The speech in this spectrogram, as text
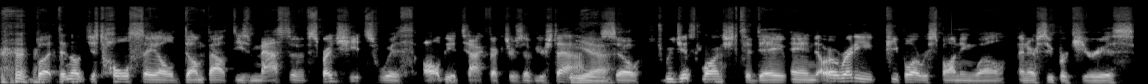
but then they'll just wholesale dump out these massive spreadsheets with all the attack vectors of your staff. Yeah. So we just launched today and already people are responding well and are super curious.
